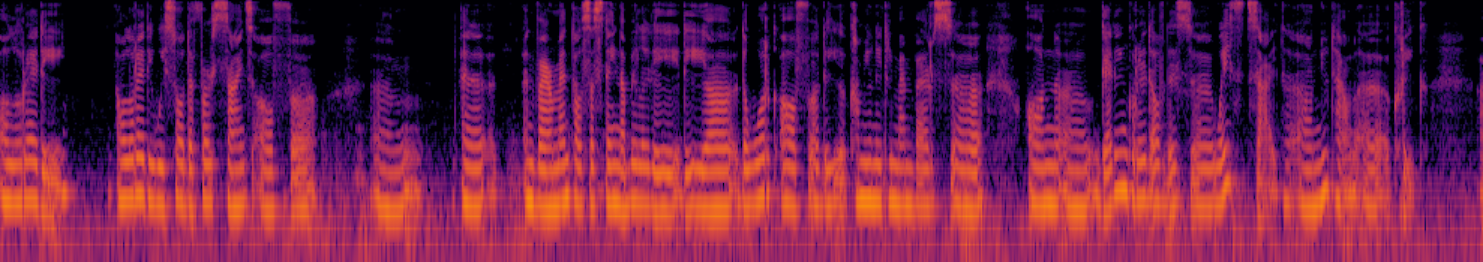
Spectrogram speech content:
already already we saw the first signs of uh, environmental sustainability, the uh, the work of uh, the community members uh, on uh, getting rid of this uh, waste site on Newtown uh, Creek. Uh,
